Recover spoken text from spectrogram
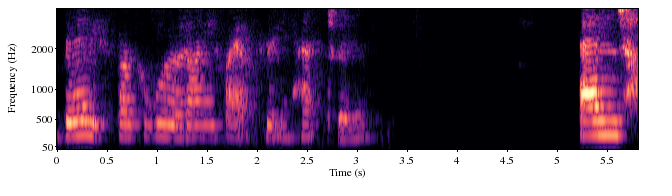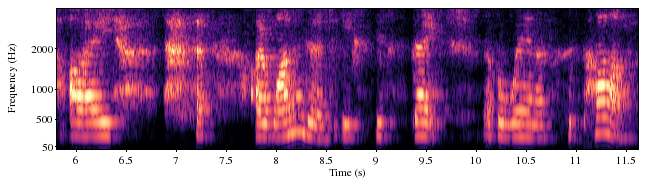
barely spoke a word, only if I absolutely had to. And I, I wondered if this state of awareness could pass.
